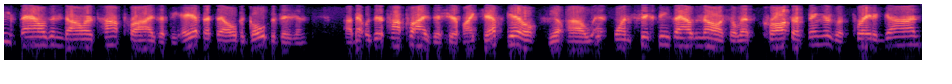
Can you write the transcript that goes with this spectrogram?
$60,000 top prize at the AFFL, the Gold Division. Uh, that was their top prize this year. Mike Jeff Gill Yep. uh, won $60,000. So let's cross our fingers. Let's pray to God.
